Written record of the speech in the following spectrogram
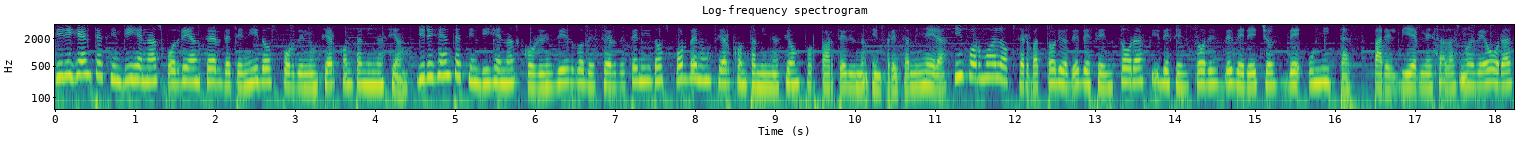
Dirigentes indígenas podrían ser detenidos por denunciar contaminación. Dirigentes indígenas corren riesgo de ser detenidos por denunciar contaminación por parte de una empresa minera, informó el Observatorio de Defensoras y Defensores de Derechos de UNITAS. Para el viernes a las 9 horas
